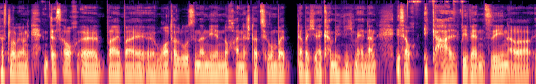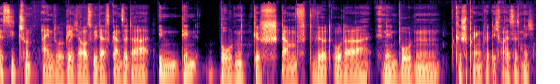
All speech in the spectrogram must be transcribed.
Das glaube ich auch nicht. Das auch äh, bei, bei äh, Waterloo in der Nähe noch eine Station, bei, aber ich kann mich nicht mehr erinnern. Ist auch egal. Wir werden es sehen, aber es sieht schon eindrücklich aus, wie das Ganze da in den Boden gestampft wird oder in den Boden gesprengt wird. Ich weiß es nicht.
